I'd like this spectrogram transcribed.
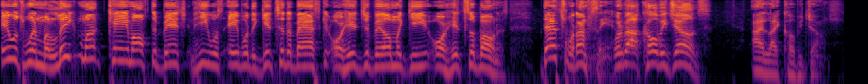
it was when Malik Monk came off the bench and he was able to get to the basket or hit JaVale McGee or hit Sabonis. That's what I'm saying. What about Colby Jones? I like Colby Jones.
